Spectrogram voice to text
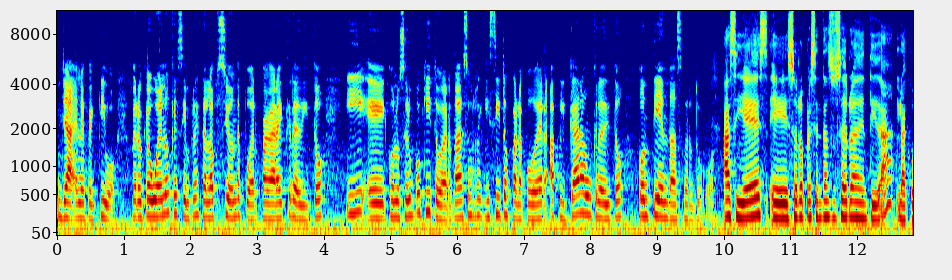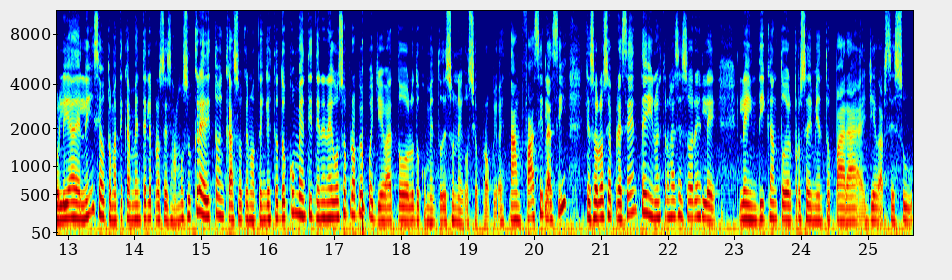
ya en efectivo, pero qué bueno que siempre está la opción de poder pagar el crédito y eh, conocer un poquito, ¿verdad?, esos requisitos para poder aplicar a un crédito con tiendas verdugo. Así es, eh, solo presentan su cédula de identidad, la colilla del y automáticamente le procesamos su crédito. En caso que no tenga estos documentos y tiene negocio propio, pues lleva todos los documentos de su negocio propio. Es tan fácil así que solo se presente y nuestros asesores le, le indican todo el procedimiento para llevarse su,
